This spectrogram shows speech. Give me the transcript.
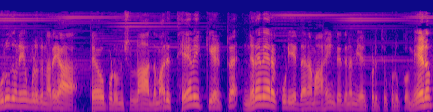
உறுதுணை உங்களுக்கு நிறைய தேவைப்படும் சொல்லலாம். அந்த மாதிரி தேவைக்கேற்ற நிறைவேறக்கூடிய தினமாக இன்றைய தினம் ஏற்படுத்தி கொடுக்கும். மேலும்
